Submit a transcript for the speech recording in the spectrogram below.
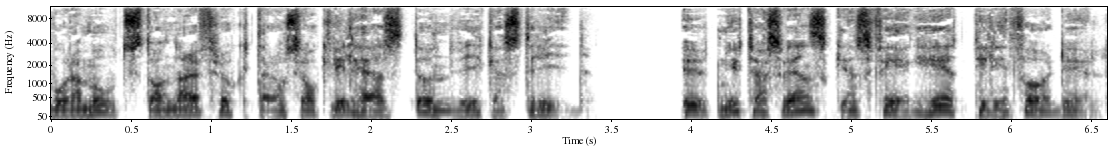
Våra motståndare fruktar oss och vill helst undvika strid. Utnyttja svenskens feghet till din fördel.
